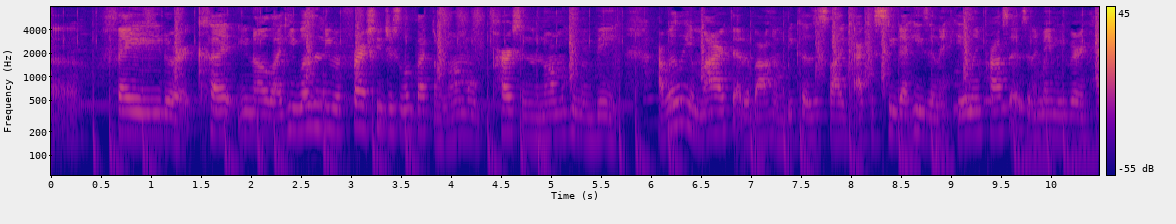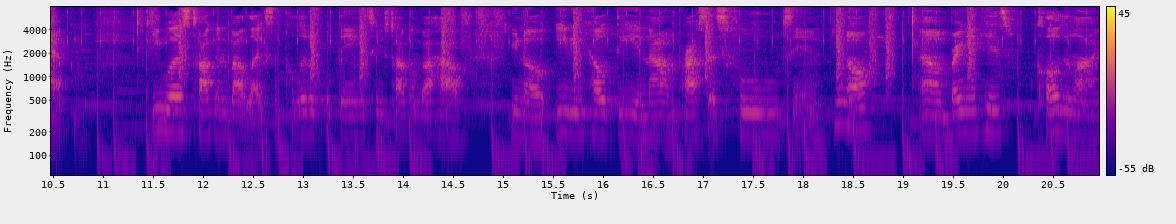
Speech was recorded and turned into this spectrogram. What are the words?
a, a fade or a cut, you know, like he wasn't even fresh. He just looked like a normal person, a normal human being. I really admired that about him because it's like I could see that he's in a healing process and it made me very happy. He was talking about like some political things. He was talking about how, you know, eating healthy and non processed foods and, you know, um, bringing his clothing line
